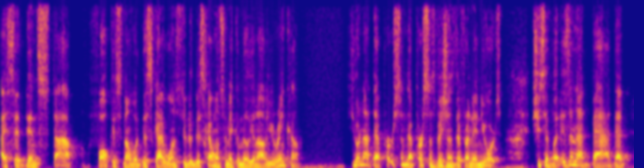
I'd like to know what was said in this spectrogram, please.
I said, then stop focusing on what this guy wants to do. This guy wants to make a million out of your income. You're not that person. That person's vision is different than yours. She said, but isn't that bad that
